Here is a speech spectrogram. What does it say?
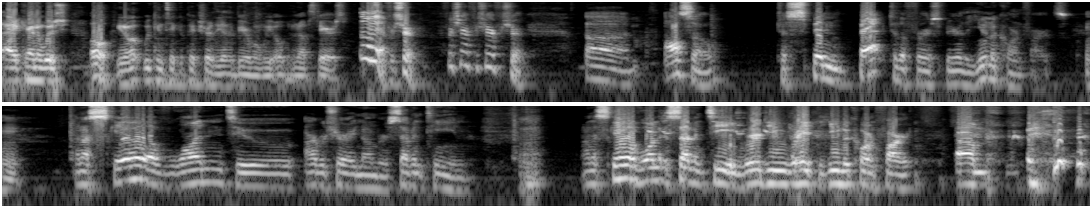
I kind of wish. Oh, you know what? We can take a picture of the other beer when we open it upstairs. Oh yeah, for sure, for sure, for sure, for sure. Um, also, to spin back to the first beer, the unicorn farts. Mhm. On a scale of one to arbitrary number seventeen. On a scale of one to seventeen, where do you rate the unicorn fart? Um,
